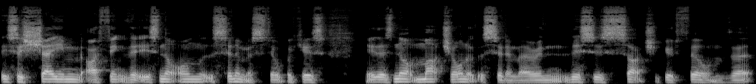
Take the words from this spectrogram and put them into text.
It's a shame, I think, that it's not on the cinema still because you know, there's not much on at the cinema, and this is such a good film that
